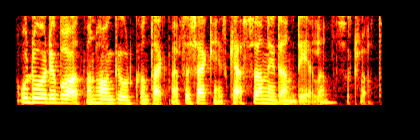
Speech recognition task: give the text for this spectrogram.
Och då är det bra att man har en god kontakt med Försäkringskassan i den delen såklart.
